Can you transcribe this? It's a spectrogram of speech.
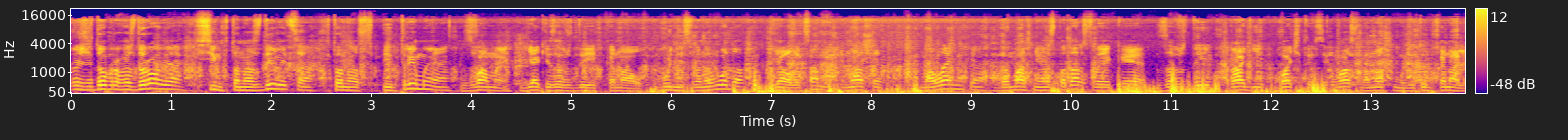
Друзі, доброго здоров'я всім, хто нас дивиться, хто нас підтримує. З вами, як і завжди, канал Будні Свиновода. Я Олександр і наше маленьке домашнє господарство, яке завжди раді бачити всіх вас на нашому YouTube каналі.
